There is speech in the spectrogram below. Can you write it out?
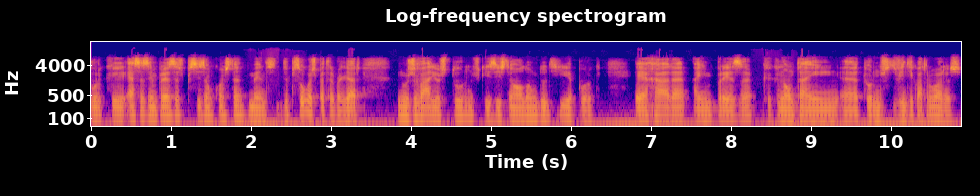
porque essas empresas precisam constantemente de pessoas para trabalhar nos vários turnos que existem ao longo do dia, porque é rara a empresa que, que não tem uh, turnos de 24 horas.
